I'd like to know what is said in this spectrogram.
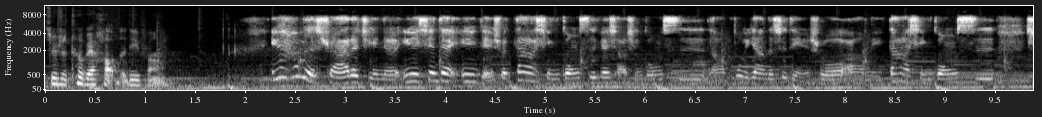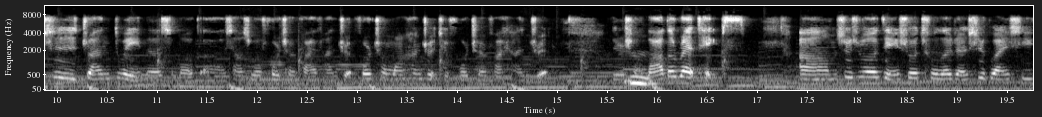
就是特别好的地方？ 因为他们的 strategy 呢，因为现在因为等于说大型公司跟小型公司啊不一样的是，等于说啊，你大型公司是专对呢什么呃，像说 Fortune 500、Fortune 100 to Fortune 500，there's a lot of red tapes，嗯，所以说等于说除了人事关系，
